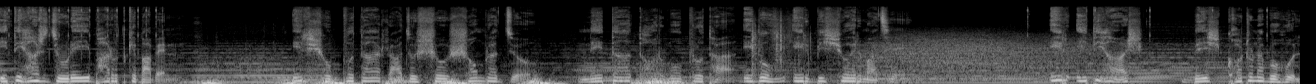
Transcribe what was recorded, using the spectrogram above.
ইতিহাস জুড়েই ভারতকে পাবেন। এর সভ্যতা, রাজস্ব, সাম্রাজ্য, নেতা, ধর্ম, প্রথা এবং এর বিস্ময়ের মাঝে। এর ইতিহাস বেশ ঘটনাবহুল।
